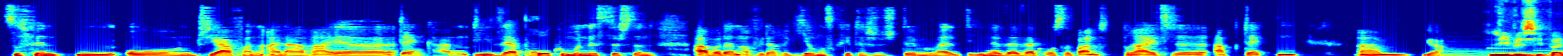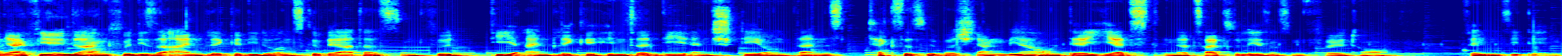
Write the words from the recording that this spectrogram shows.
zu finden und ja von einer Reihe Denkern, die sehr pro-kommunistisch sind, aber dann auch wieder regierungskritische Stimmen, die eine sehr, sehr große Bandbreite abdecken. Ähm, ja. Liebe Shipanyang, vielen Dank für diese Einblicke, die du uns gewährt hast und für die Einblicke hinter die Entstehung deines Textes über Xiangbiao, der jetzt in der Zeit zu lesen ist im Feuilleton. Finden Sie den.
